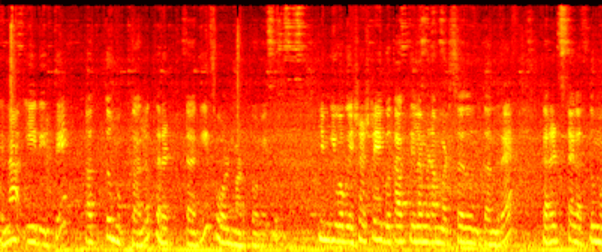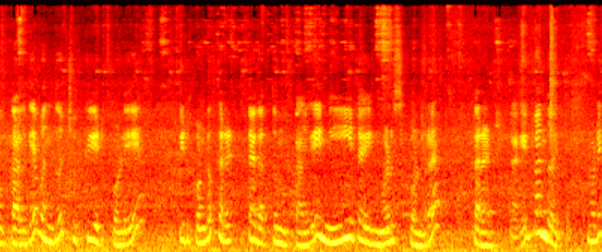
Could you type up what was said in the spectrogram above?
ಓಕೆನಾ ಈ ರೀತಿ ಹತ್ತು ಮುಕ್ಕಾಲು ಕರೆಕ್ಟಾಗಿ ಫೋಲ್ಡ್ ಮಾಡ್ಕೋಬೇಕು. ನಿಮ್ಗೆ ಇವಾಗ ಎಷ್ಟಷ್ಟೇ ಗೊತ್ತಾಗ್ತಿಲ್ಲ ಮೇಡಮ್ ಮಡಿಸೋದು ಅಂತಂದರೆ ಕರೆಕ್ಟಾಗಿ ಹತ್ತು ಮುಕ್ಕಾಲ್ಗೆ ಒಂದು ಚುಕ್ಕಿ ಇಟ್ಕೊಳ್ಳಿ. ಇಟ್ಕೊಂಡು ಕರೆಕ್ಟಾಗಿ ಹತ್ತು ಮುಕ್ಕಾಲ್ಗೆ ನೀಟಾಗಿ ಮಡಿಸ್ಕೊಂಡ್ರೆ ಕರೆಕ್ಟಾಗಿ ಬಂದೋಯ್ತು. ನೋಡಿ.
